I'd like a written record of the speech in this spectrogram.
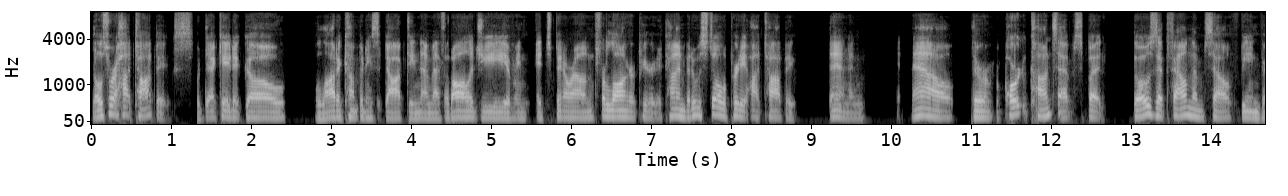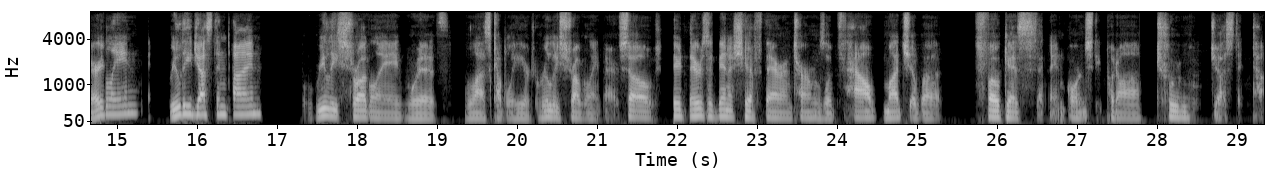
those were hot topics a decade ago. A lot of companies adopting that methodology. I mean, it's been around for a longer period of time, but it was still a pretty hot topic then. And now they're important concepts, but those that found themselves being very lean, really just in time, really struggling with the last couple of years, really struggling there. So there, there's been a shift there in terms of how much of a focus and importance you put on true just in time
